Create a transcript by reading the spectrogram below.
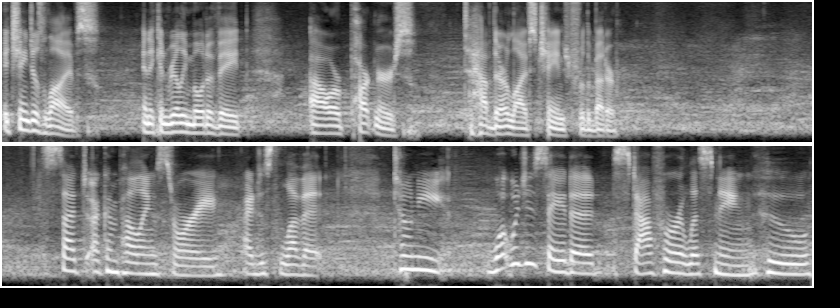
It changes lives, and it can really motivate our partners to have their lives changed for the better. Such a compelling story. I just love it. Tony, what would you say to staff who are listening who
